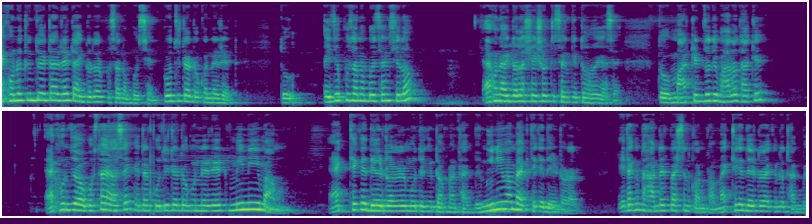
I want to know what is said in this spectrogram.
এখনও কিন্তু এটার রেট এক ডলার পঁচানব্বই সেন্ট প্রতিটা টোকেনের রেট তো এই যে পঁচানব্বই সেন্ট ছিল, এখন এক ডলার ছেষট্টি সেন্ট কিন্তু হয়ে গেছে। তো মার্কেট যদি ভালো থাকে, এখন যে অবস্থায় আছে, এটার প্রতিটা টোকেনের রেট মিনিমাম এক থেকে দেড় ডলারের মধ্যে কিন্তু আপনার থাকবে। মিনিমাম এক থেকে দেড় ডলার এটা কিন্তু হান্ড্রেড পার্সেন্ট কনফার্ম, এক থেকে দেড় ডলার কিন্তু থাকবে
